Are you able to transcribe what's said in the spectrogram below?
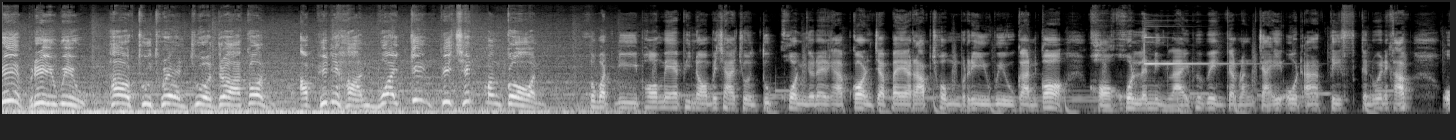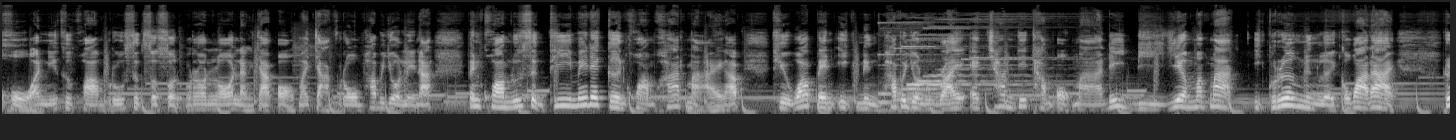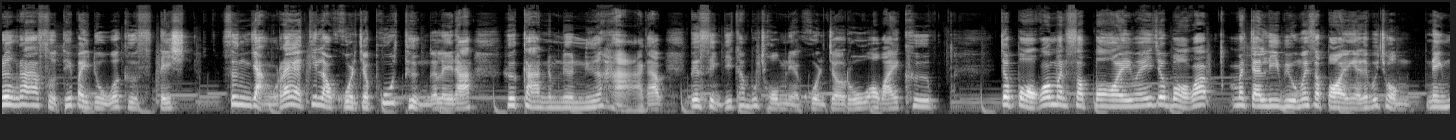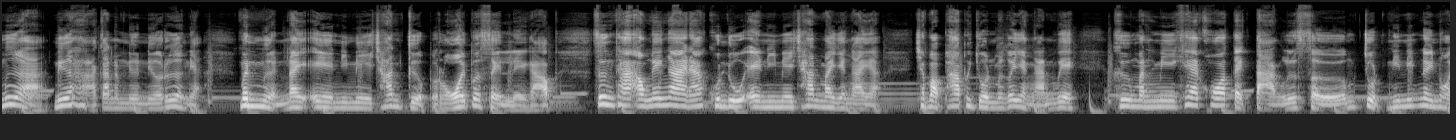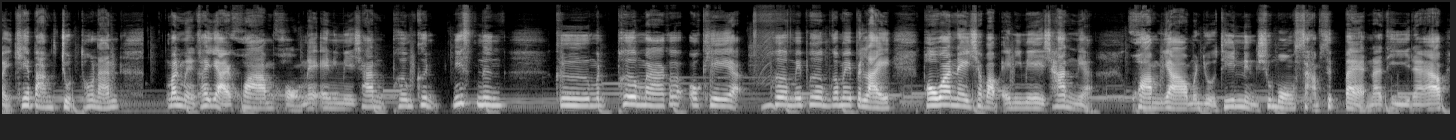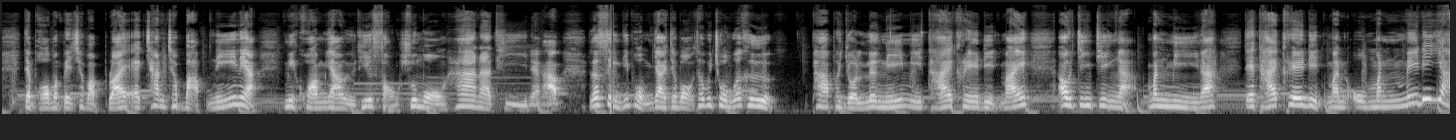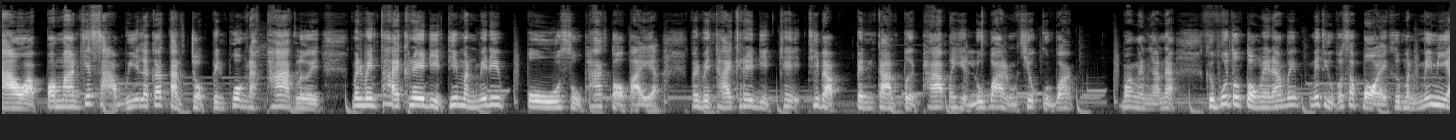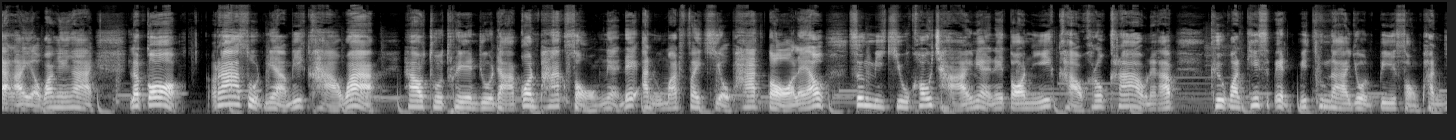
รีบรีวิว How to Train Your Dragon อภินิหารไวกิ้งพิชิตมังกร สวัสดีพ่อแม่พี่น้องประชาชนทุกคนกันเลยครับ ก่อนจะไปรับชมรีวิวกันก็ขอคนละหนึ่งไลค์เพื่อเป็นกำลังใจให้โอดอาร์ติสกันด้วยนะครับ โอ้โห อันนี้คือความรู้สึกสดๆ ร้อนๆ หลังจากออกมาจากโรงภาพยนตร์เลยนะ เป็นความรู้สึกที่ไม่ได้เกินความคาดหมายครับ ถือว่าเป็นอีกหนึ่งภาพยนตร์ไรแอคชั่นที่ทำออกมาได้ดีเยี่ยมมากๆ อีกเรื่องหนึ่งเลยก็ว่าได้ เรื่องล่าสุดที่ไปดูก็คือ Stitch ซึ่งอย่างแรกที่เราควรจะพูดถึงกันเลยนะ คือการดำเนินเนื้อหาครับเป็นสิ่งที่ท่านผู้ชมเนี่ยควรจะรู้เอาไว้คือ จะบอกว่ามันสปอยไหมจะบอกว่ามันจะรีวิวไม่สปอยไงท่านผู้ชม ในเมื่อเนื้อหาการดำเนินเนื้อเรื่องเนี่ยมันเหมือนในแอนิเมชันเกือบร้อยเปอร์เซ็นต์เลยครับ ซึ่งถ้าเอาง่ายๆนะ คุณดูแอนิเมชันมายังไงอะฉบับภาพยนตร์มันก็อย่างนั้นเว้ย คือมันมีแค่ข้อแตกต่างหรือเสริมจุดนิดๆหน่อยๆแค่บางจุดเท่านั้น มันเหมือนขยายความของในแอนิเมชันเพิ่มขึ้นนิดนึง คือมันเพิ่มมาก็โอเคอะเพิ่มไม่เพิ่มก็ไม่เป็นไร เพราะว่าในฉบับแอนิเมชันเนี่ย ความยาวมันอยู่ที่ 1 ชั่วโมง 38 นาทีนะครับ แต่พอมาเป็นฉบับไ i แอคชั่นฉบับนี้เนี่ย มีความยาวอยู่ที่ 2 ชั่วโมง 5 นาทีนะครับ แล้วสิ่งที่ผมอยากจะบอกท่านผู้ชมก็คือ ภาพยนตร์เรื่องนี้มีท้ายเครดิตไหม เอาจริงๆอะ มันมีนะ แต่ท้ายเครดิตมันโอมันไม่ได้ยาวอะ ประมาณแค่3วิแล้วก็ตัดจบเป็นพวกนักพากย์เลย มันเป็นท้ายเครดิตที่มันไม่ได้ปูสู่ภาคต่อไปอะ มันเป็นท้ายเครดิตแค่ที่แบบเป็นการเปิดภาพมาเห็นรูปวาดของเคียวกุดว่า ว่างั้นงั้นอะคือพูดตรงๆเลยนะไม่ไม่ถือว่าสปอยคือมันไม่มีอะไรอะว่าง่าย ๆ แล้วก็ล่าสุดเนี่ยมีข่าวว่า How to Train Your Dragon ภาค 2 เนี่ย ได้อนุมัติไฟเขียวภาคต่อแล้ว ซึ่งมีคิวเข้าฉายเนี่ย ในตอนนี้ข่าวคร่าวๆนะครับ คือวันที่ 11 มิถุนายนปี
